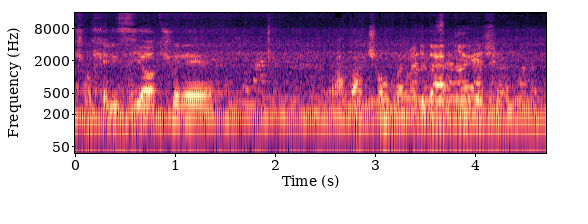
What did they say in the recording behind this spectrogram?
چون خیلی زیاد شده و بچه ها موقعی درگیر بشن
